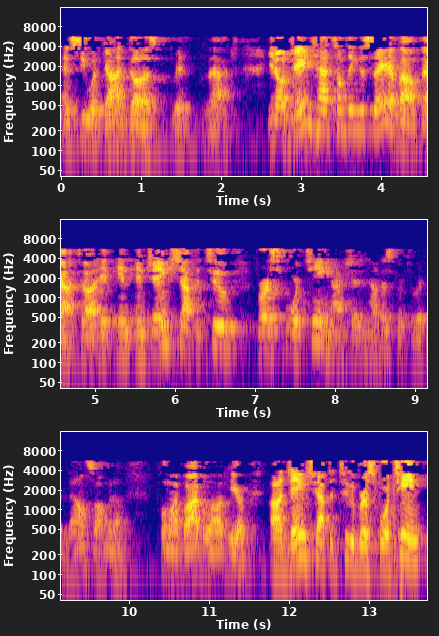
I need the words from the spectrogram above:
and see what God does with that. You know, James had something to say about that. Uh, in, in, in James chapter 2, verse 14, actually I didn't have this scripture written down, so I'm going to pull my Bible out here. Uh, James chapter 2 verse 14.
